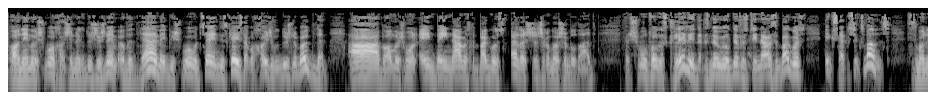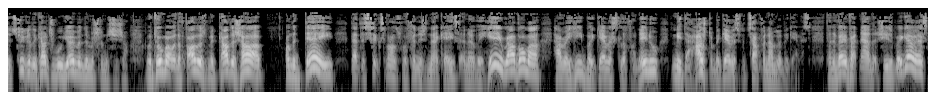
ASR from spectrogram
Over there, maybe Shmuel would say in this case that we're Choshev Kedushin both of them. Ah, but Omer Shmuel ain't bein Naras the Bagos Ela Shisha Kedoshim Bilvad. But Shmuel told us clearly that there's no real difference between Naras and Bagos except six months. And. We're talking about when the father's Mekadosh Ha on the day that the six months were finished in that case, and over here, Rav Oma, Harahi Begeris Lefonenu, Midahashta Begeris Vitzafanama Begeris. From the very fact now that she's Begeris,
